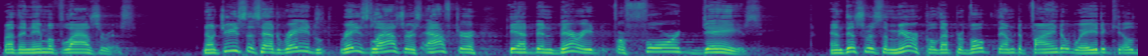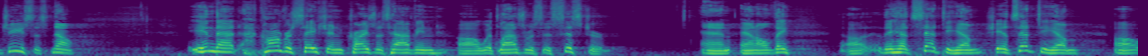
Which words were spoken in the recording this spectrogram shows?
by the name of Lazarus. Now, Jesus had raised Lazarus after he had been buried for four days. And this was the miracle that provoked them to find a way to kill Jesus. Now, in that conversation Christ was having uh, with Lazarus' sister, and, and all they, uh, they had said to him, she had said to him uh,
